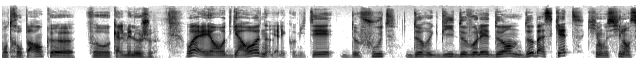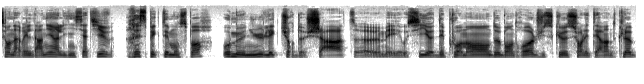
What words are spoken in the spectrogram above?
montrer aux parents qu'il faut calmer le jeu. Ouais, et en Haute-Garonne, il y a les comités de foot, de rugby, de volley, de hand, de basket qui ont aussi lancé en avril dernier l'initiative Respecter mon sport. Au menu, lecture de chartes, euh, mais aussi déploiement de banderoles jusque sur les terrains de clubs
